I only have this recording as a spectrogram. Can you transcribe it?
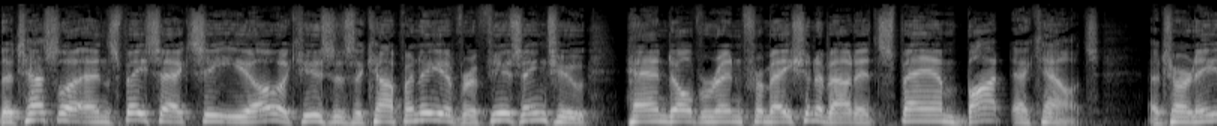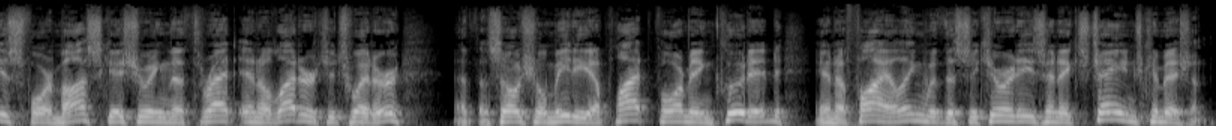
The Tesla and SpaceX CEO accuses the company of refusing to hand over information about its spam bot accounts. Attorneys for Musk issuing the threat in a letter to Twitter that the social media platform included in a filing with the Securities and Exchange Commission.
